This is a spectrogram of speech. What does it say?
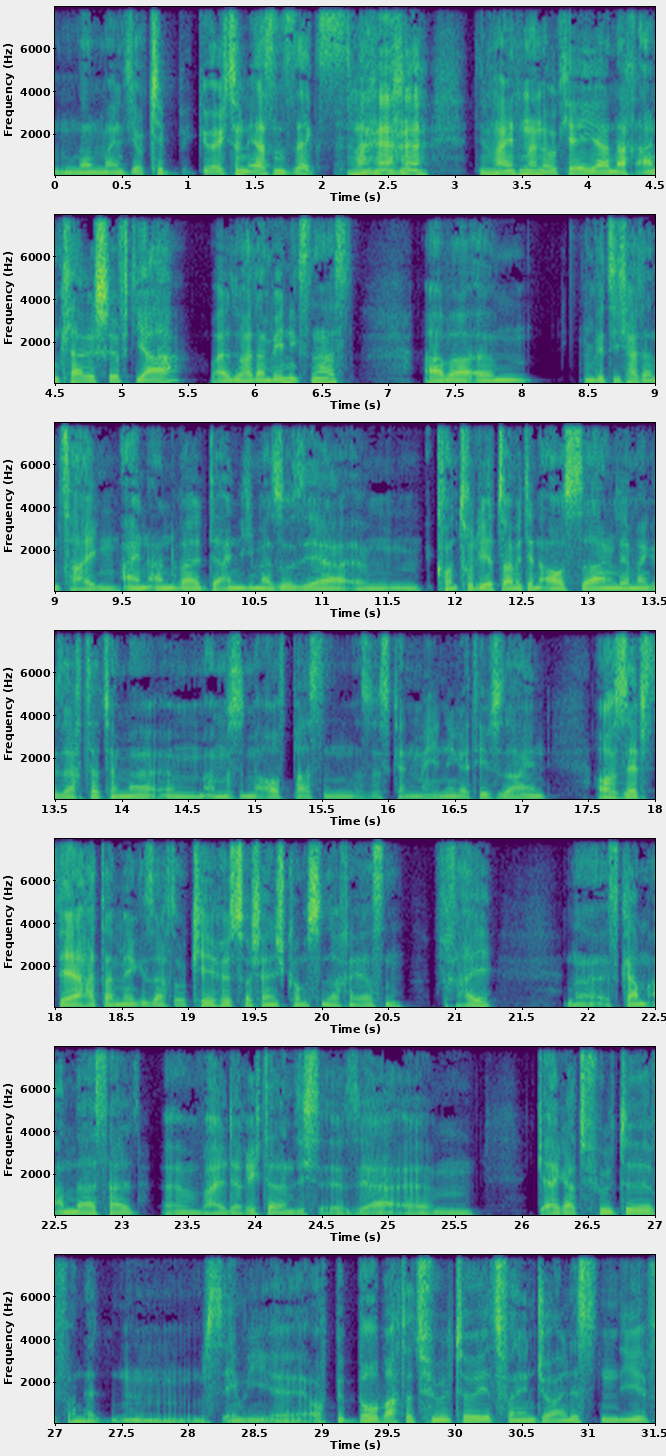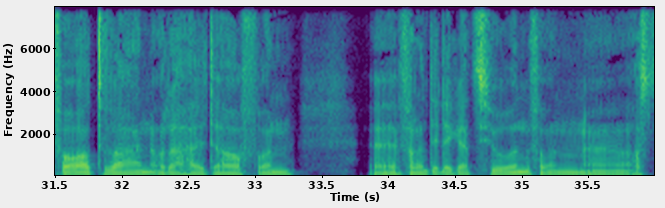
Und dann meinte ich, okay, gehöre ich zu den ersten sechs? die meinten dann, okay, ja, nach Anklageschrift ja, weil du halt am wenigsten hast. Aber ähm, wird sich halt dann zeigen. Ein Anwalt, der eigentlich immer so sehr ähm, kontrolliert war mit den Aussagen, der immer gesagt hat, hör mal, ähm, man muss immer aufpassen, also es kann immer hier negativ sein. Auch selbst der hat dann mir gesagt, okay, höchstwahrscheinlich kommst du nach der ersten frei. Na, es kam anders halt, ähm, weil der Richter dann sich äh, sehr ähm, geärgert fühlte, von der, mm, das irgendwie äh, auch beobachtet fühlte, jetzt von den Journalisten, die vor Ort waren oder halt auch von, äh, von der Delegation von äh, aus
